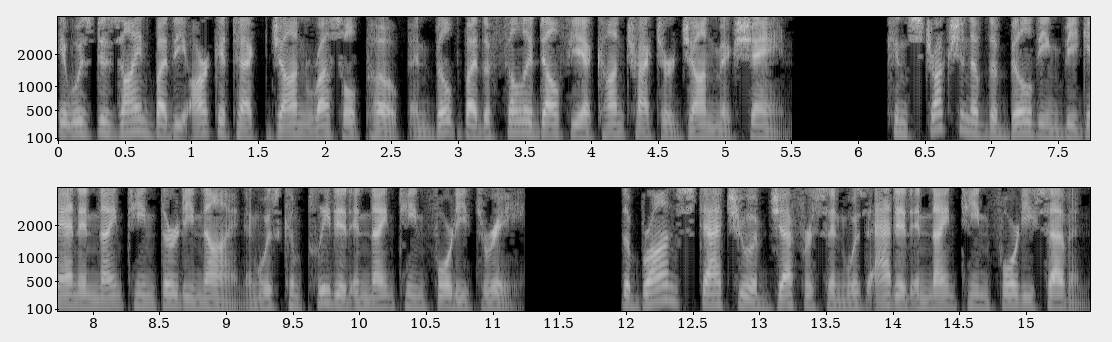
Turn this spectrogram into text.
It was designed by the architect John Russell Pope and built by the Philadelphia contractor John McShain. Construction of the building began in 1939 and was completed in 1943. The bronze statue of Jefferson was added in 1947.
